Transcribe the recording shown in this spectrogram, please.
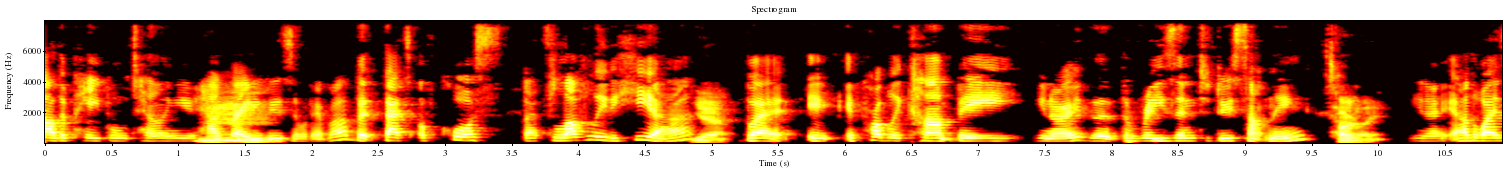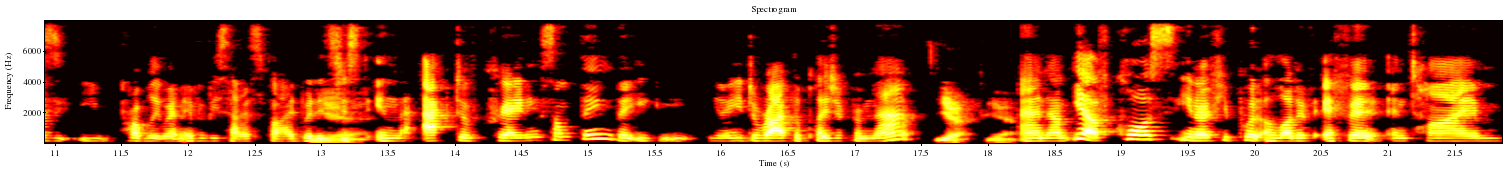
other people telling you how great it Mm. or whatever but that's of course that's lovely to hear Yeah, but it, it probably can't be you know the the reason to do something totally. you know otherwise you probably won't ever be satisfied but it's Yeah. just in the act of creating something that you you know you derive the pleasure from that Yeah, yeah. and um, yeah, of course, you know, if you put a lot of effort and time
